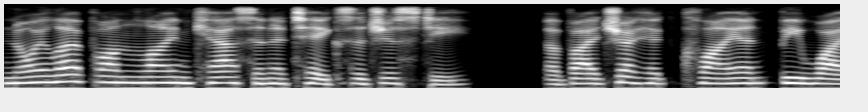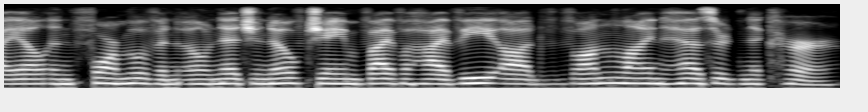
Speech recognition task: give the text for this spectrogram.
Noilep online kasana takes agisti, Abijahik client BYL informovan o nejanov jame vivahai v online hazard her.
